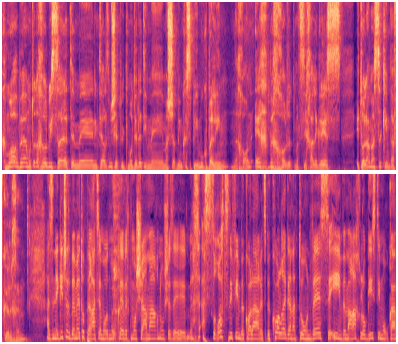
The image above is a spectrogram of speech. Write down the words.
כמו הרבה עמותות אחרות בישראל, אתם, אה, אני מתאר לעצמי שאת מתמודדת עם אה, משאבים כספיים מוגבלים, נכון? איך בכל זאת מצליחה לגייס את עולם העסקים דווקא אליכם? אז אני אגיד שזו באמת אופרציה מאוד מורכבת, כמו שאמרנו, שזה עשרות סניפים בכל הארץ, בכל רגע נתון, והיסעים, ומערך לוגיסטי מורכב.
